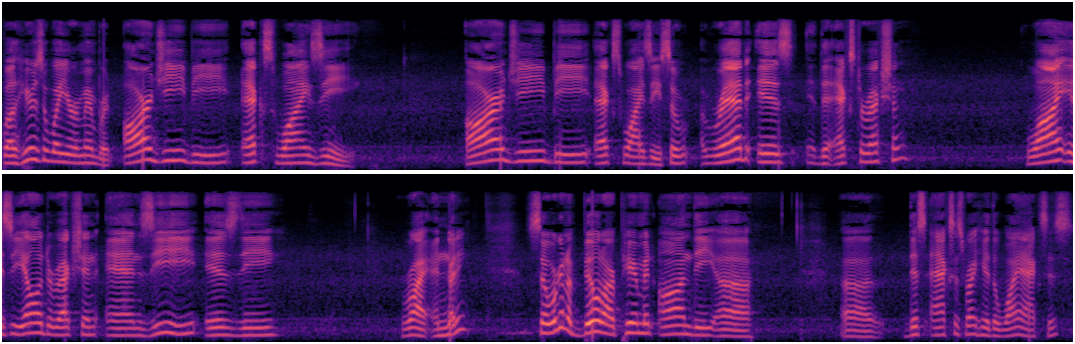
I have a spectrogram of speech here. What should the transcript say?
Well, here's the way you remember it. RGB XYZ. RGB XYZ. So red is the X direction, Y is the yellow direction, and Z is the right. And ready? So we're going to build our pyramid on the uh, uh, this axis right here, the y-axis.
